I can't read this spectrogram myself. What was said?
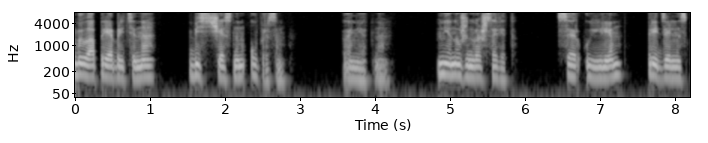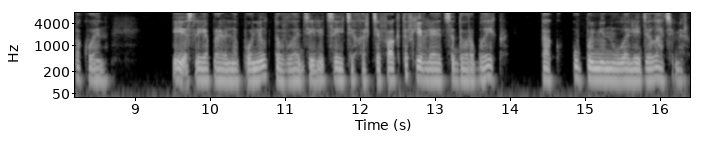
была приобретена бесчестным образом. Понятно. Мне нужен ваш совет. Сэр Уильям предельно спокоен. И если я правильно понял, то владелицей этих артефактов является Дора Блейк, как упомянула леди Латимер.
